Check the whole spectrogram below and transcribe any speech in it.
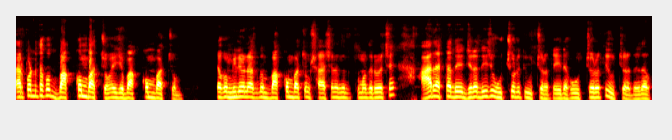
তারপরে দেখো বাক্যম বাচ্চম, এই যে বাক্যম বাচ্চম। দেখো মিলিয়ন একদম বাক্যম বাচ্চম সায়াসানা কিন্তু তোমাদের রয়েছে। আর একটা যেটা দিয়েছে উচ্চরতি উচ্চরতি। এই দেখো, উচ্চরতি উচ্চরতি। দেখো,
